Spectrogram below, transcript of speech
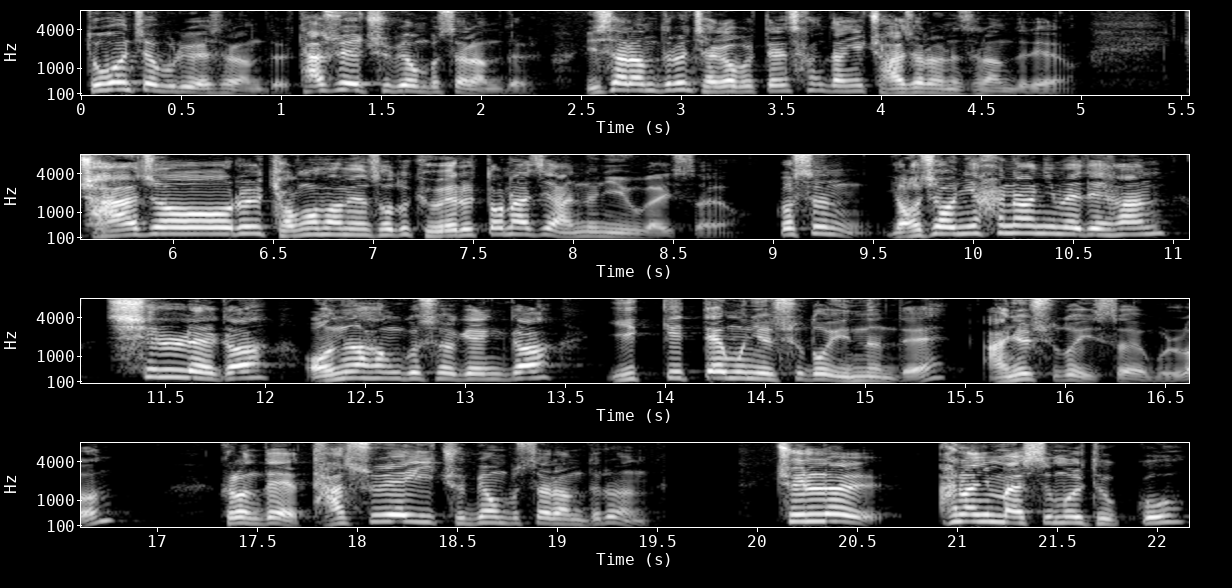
두 번째 부류의 사람들, 다수의 주변부 사람들. 이 사람들은 제가 볼 때는 상당히 좌절하는 사람들이에요. 좌절을 경험하면서도 교회를 떠나지 않는 이유가 있어요. 그것은 여전히 하나님에 대한 신뢰가 어느 한 구석인가 있기 때문일 수도 있는데 아닐 수도 있어요, 물론. 그런데 다수의 이 주변부 사람들은 주일날 하나님 말씀을 듣고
